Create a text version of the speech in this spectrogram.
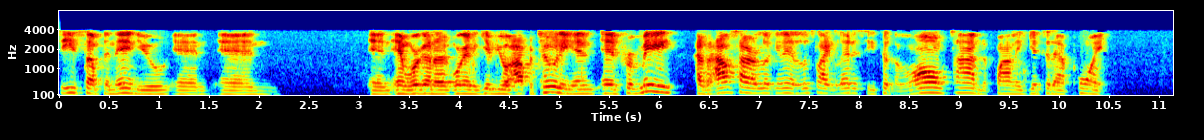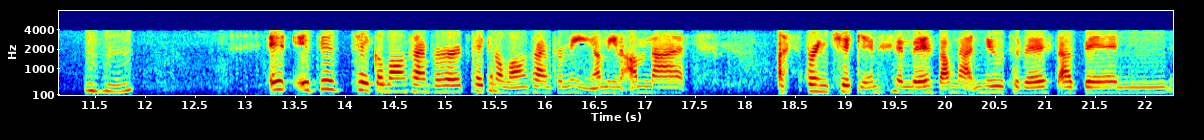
see something in you and and and and we're gonna we're gonna give you an opportunity." And and for me, as an outsider looking in, it looks like Ledisi took a long time to finally get to that point. Mhm. It it did take a long time for her. It's taken a long time for me. I mean, I'm not a spring chicken in this. I'm not new to this. I've been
